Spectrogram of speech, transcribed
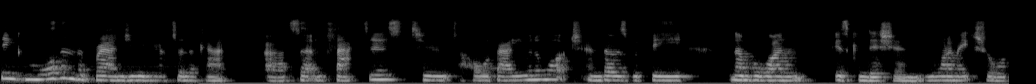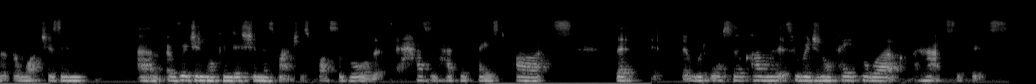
think more than the brand, you really have to look at uh, certain factors to, to hold value in a watch, and those would be number one is condition. You want to make sure that the watch is in um, original condition as much as possible, that it hasn't had replaced parts, that it would also come with its original paperwork, perhaps if it's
